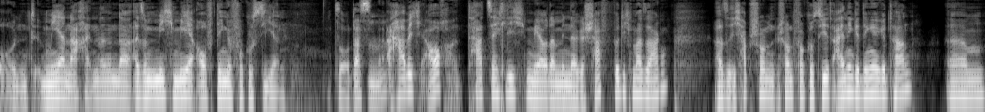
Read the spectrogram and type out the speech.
und mehr nacheinander, also mich mehr auf Dinge fokussieren. So, das Mhm. habe ich auch tatsächlich mehr oder minder geschafft, würde ich mal sagen. Also ich habe schon schon fokussiert einige Dinge getan ähm,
